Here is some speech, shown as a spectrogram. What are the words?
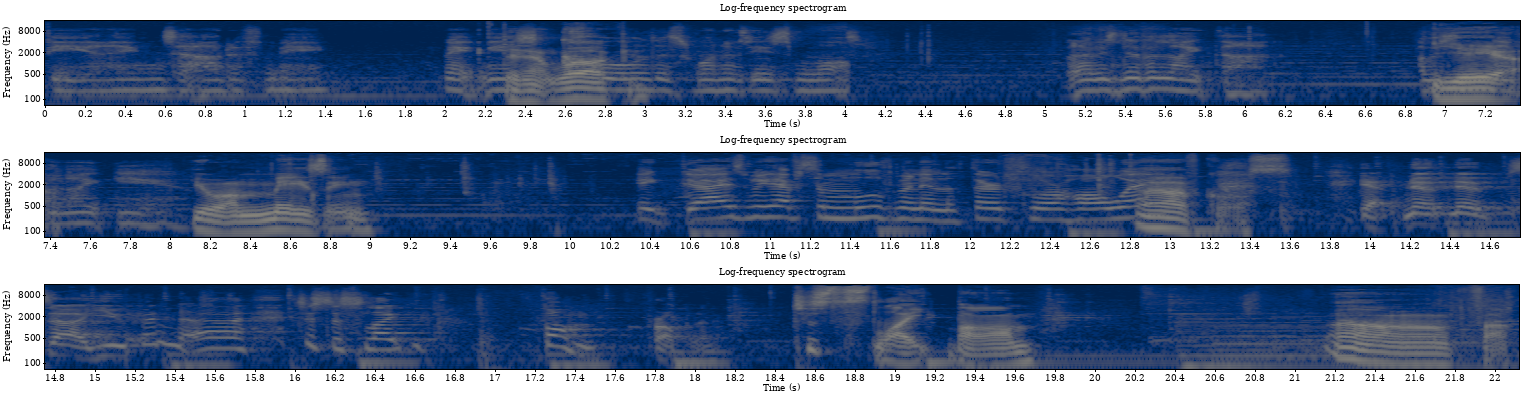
feelings out of me. Make me as Didn't work. cold as one of these moths. But I was never like that. I was Yeah. never like you. you are amazing. Hey, guys, we have some movement in the third floor hallway. Uh, of course. Yeah, no, no, sir, you've been, uh, just a slight bomb problem. Just a slight bomb. Oh, fuck.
